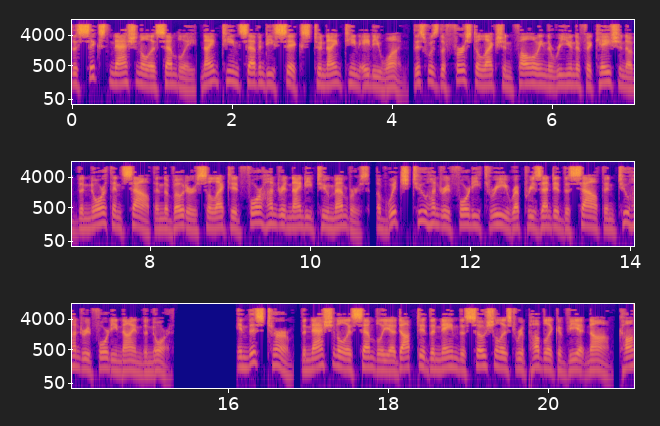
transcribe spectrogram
The Sixth National Assembly 1976 This was the first election following the reunification of the North and South and the voters selected 492 members, of which 243 represented the South and 249 the North. In this term, the National Assembly adopted the name the Socialist Republic of Vietnam for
